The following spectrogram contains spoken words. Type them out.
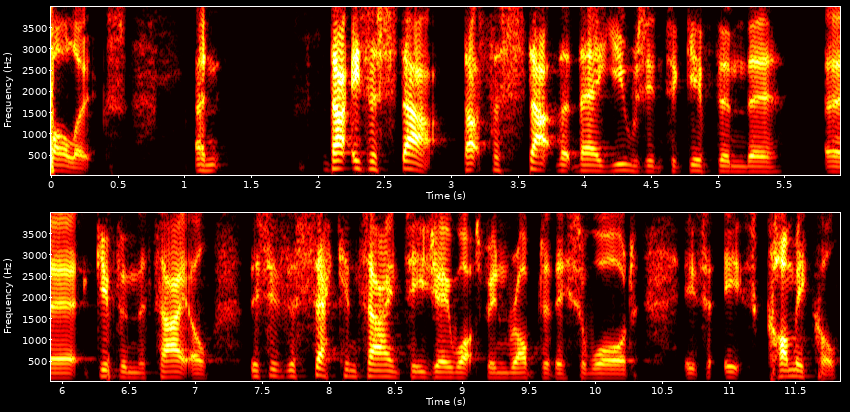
bollocks, and that is a stat. That's the stat that they're using to give them the uh, give them the title. This is the second time TJ Watt's been robbed of this award. It's it's comical.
